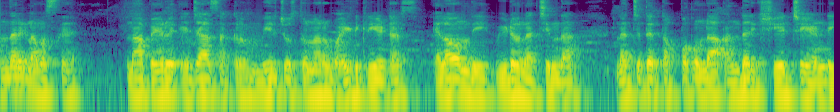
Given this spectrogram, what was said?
అందరికి నమస్తే. నా పేరు ఎజాజ్ అక్రమ్ మీరు చూస్తున్నారు వైల్డ్ క్రియేటర్స్ ఎలా ఉంది? వీడియో నచ్చిందా? నచ్చితే తప్పకుండా అందరికి షేర్ చేయండి.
